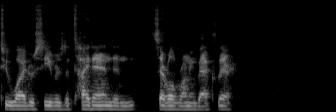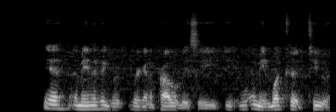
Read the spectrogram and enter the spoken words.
two wide receivers, a tight end, and several running backs there. Yeah, I mean, I think we're, we're going to probably see. I mean, what could too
